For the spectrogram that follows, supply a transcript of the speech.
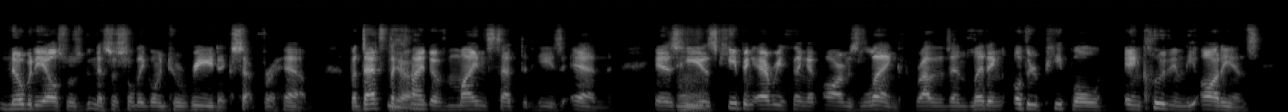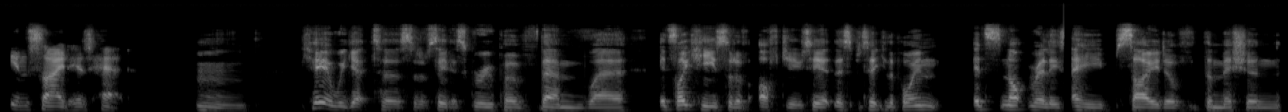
nobody else was necessarily going to read except for him but that's the Yeah. kind of mindset that he's in is he Mm. is keeping everything at arm's length rather than letting other people including the audience inside his head mm. Here we get to sort of see this group of them where it's like he's sort of off duty at this particular point. It's not really a side of the mission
